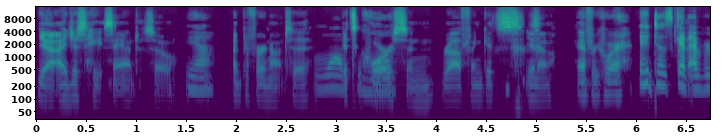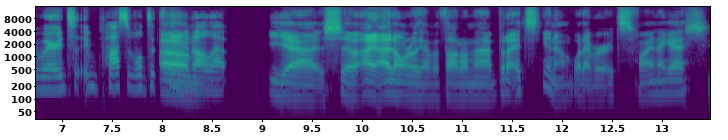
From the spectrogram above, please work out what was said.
yeah. I just hate sand, so Yeah. I'd prefer not to. Womp It's womp. coarse and rough and gets you know everywhere. It does get everywhere. It's impossible to clean it all Um, up. Yeah, so I, I don't really have a thought on that, but it's you know whatever, it's fine I guess.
